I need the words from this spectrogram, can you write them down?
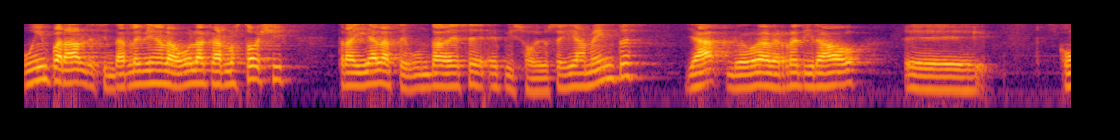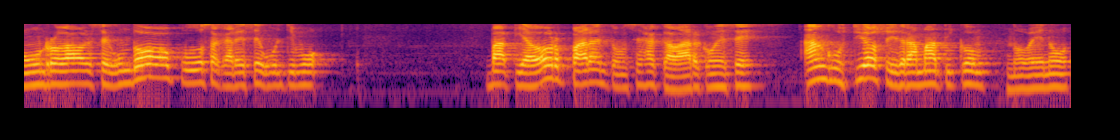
un imparable sin darle bien a la bola a Carlos Toshi, traía la segunda de ese episodio. Seguidamente, ya luego de haber retirado eh, con un rodado el segundo, pudo sacar ese último bateador para entonces acabar con ese angustioso y dramático noveno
